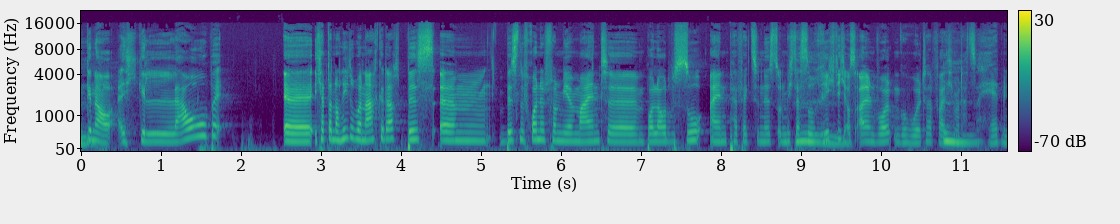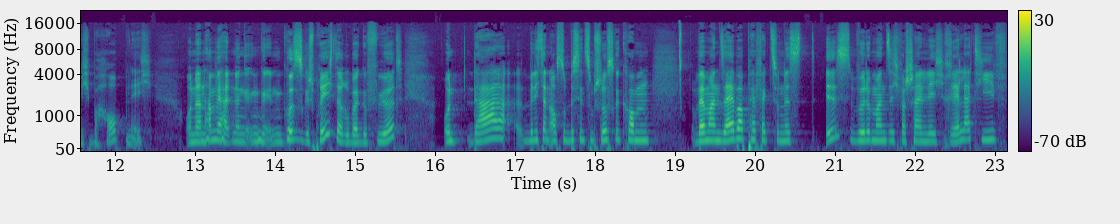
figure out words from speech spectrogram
Hm. genau. Ich glaube, äh, ich habe da noch nie drüber nachgedacht, bis, ähm, bis eine Freundin von mir meinte, Bollau, du bist so ein Perfektionist und mich das so Hm. richtig aus allen Wolken geholt hat, weil ich mir dachte, so, hä, bin ich überhaupt nicht. Und dann haben wir halt ein, ein, ein kurzes Gespräch darüber geführt. Und da bin ich dann auch so ein bisschen zum Schluss gekommen, wenn man selber Perfektionist ist, würde man sich wahrscheinlich relativ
